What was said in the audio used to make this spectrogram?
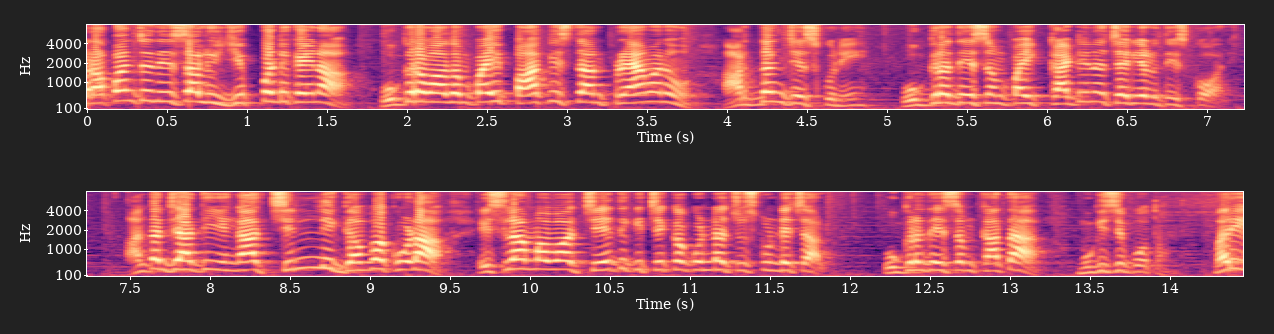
ప్రపంచ దేశాలు ఇప్పటికైనా ఉగ్రవాదంపై పాకిస్తాన్ ప్రేమను అర్థం చేసుకుని ఉగ్రదేశంపై కఠిన చర్యలు తీసుకోవాలి. అంతర్జాతీయంగా చిల్లి గవ్వ కూడా ఇస్లామాబాద్ చేతికి చిక్కకుండా చూసుకుంటే చాలు. ఉగ్రదేశం కథ ముగిసిపోతుంది. మరి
